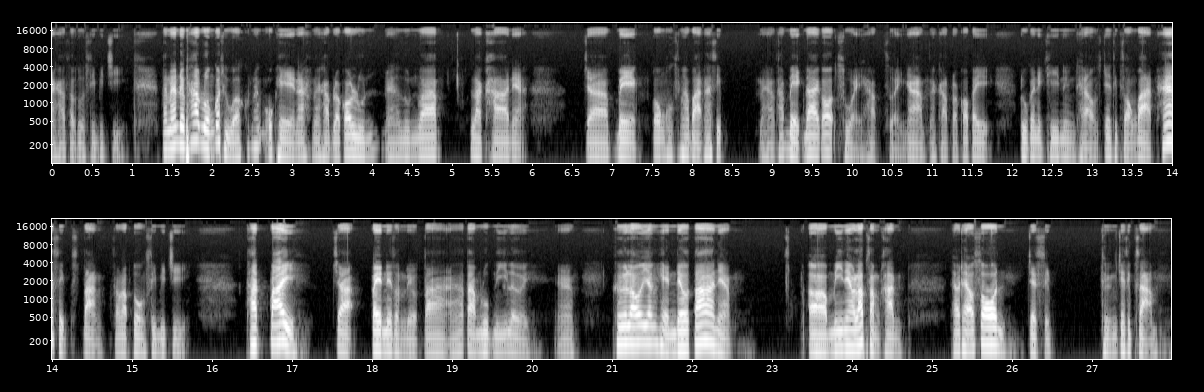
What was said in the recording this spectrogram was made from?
นะครับต่อตัว CBG ดังนั้นโดยภาพรวมก็ถือว่าค่อนข้างโอเคนะนะครับ แล้วก็ลุ้นนะลุ้นว่าราคาเนี่ยจะเบรกตรง 65 บาท 50 นะครับ ถ้าเบรกได้ก็สวยครับ สวยงามนะครับ แล้วก็ไปดูกันอีกทีหนึ่งแถว 72 บาท 50 สตางค์สำหรับตัว CBG ถัดไปจะเป็นในส่วนเดลต้าตามรูปนี้เลยนะคือเรายังเห็นเดลต้าเนี่ยมีแนวรับสำคัญ แถวแถวโซน 70 ถึง 73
